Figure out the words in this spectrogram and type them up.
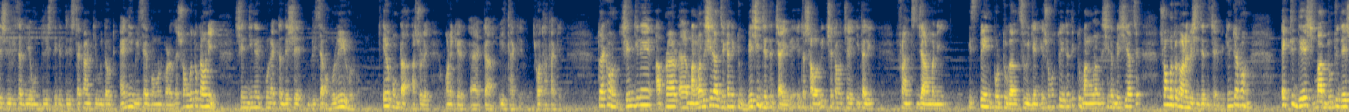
দেশের ভিসা দিয়ে উনত্রিশ থেকে তিরিশটা কান্ট্রি উইদাউট অ্যানি ভিসায় ভ্রমণ করা যায়। সঙ্গত কারণেই সেনজিনের কোন একটা দেশে ভিসা হলেই হলো। এরকমটা আসলে অনেকের একটা ই থাকে, কথা থাকে। তো এখন সেনজিনে আপনার বাংলাদেশিরা যেখানে একটু বেশি যেতে চাইবে, এটা স্বাভাবিক, সেটা হচ্ছে Italy, France, Germany, Spain, Portugal, Sweden এই সমস্ত এটাতে একটু বাংলাদেশিরা বেশি আছে সঙ্গত কারণে বেশি যেতে চাইবে। কিন্তু এখন একটি দেশ বা দুটি দেশ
